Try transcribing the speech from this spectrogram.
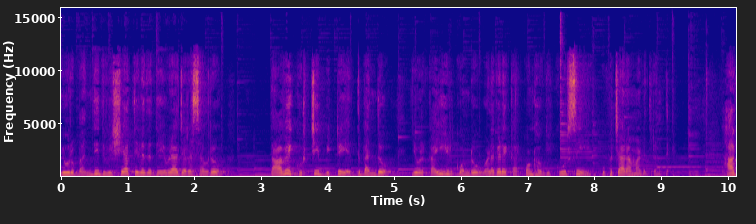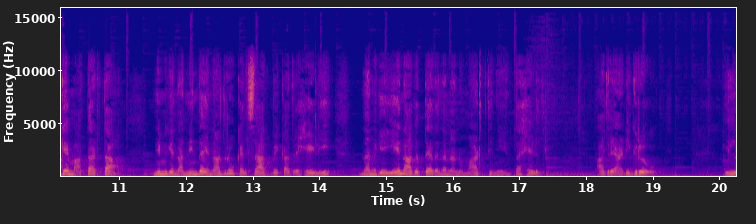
ಇವರು ಬಂದಿದ್ದ ವಿಷಯ ತಿಳಿದ ದೇವರಾಜ ಅವರು ತಾವೇ ಕುರ್ಚಿ ಬಿಟ್ಟು ಎದ್ದು ಬಂದು ಇವ್ರ ಕೈ ಹಿಡ್ಕೊಂಡು ಒಳಗಡೆ ಕರ್ಕೊಂಡು ಹೋಗಿ ಕೂರಿಸಿ ಉಪಚಾರ ಮಾಡಿದ್ರಂತೆ. ಹಾಗೆ ಮಾತಾಡ್ತಾ, ನಿಮಗೆ ನನ್ನಿಂದ ಏನಾದರೂ ಕೆಲಸ ಆಗಬೇಕಾದ್ರೆ ಹೇಳಿ, ನನಗೆ ಏನಾಗುತ್ತೆ ಅದನ್ನು ನಾನು ಮಾಡ್ತೀನಿ ಅಂತ ಹೇಳಿದರು. ಆದರೆ ಅಡಿಗರು, ಇಲ್ಲ,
